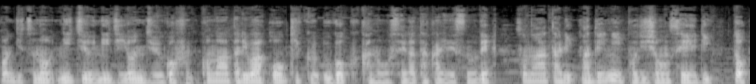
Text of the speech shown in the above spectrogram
本日の22時45分、このあたりは大きく動く可能性が高いですので、そのあたりまでにポジション整理と、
